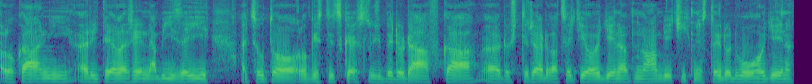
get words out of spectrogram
lokální retaileři nabízejí, ať jsou to logistické služby, dodávka do 24 hodin a v mnoha větších městech do dvou hodin,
